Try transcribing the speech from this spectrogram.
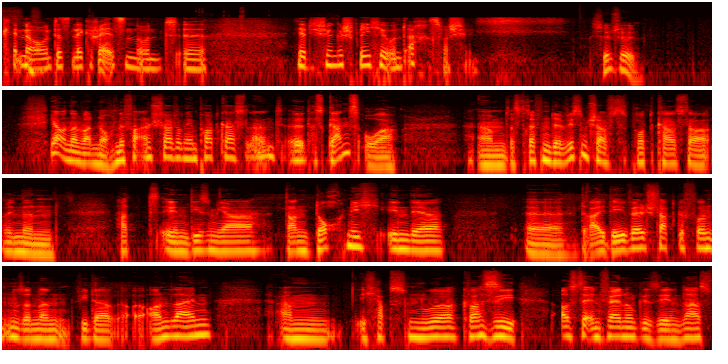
Genau, und das leckere Essen und äh, ja, die schönen Gespräche und ach, es war schön. Schön, schön. Ja, und dann war noch eine Veranstaltung im Podcastland, äh, das Ganzohr. Ähm, das Treffen der WissenschaftspodcasterInnen hat in diesem Jahr dann doch nicht in der äh, 3D-Welt stattgefunden, sondern wieder online. Ähm, ich habe es nur quasi aus der Entfernung gesehen. Lars,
